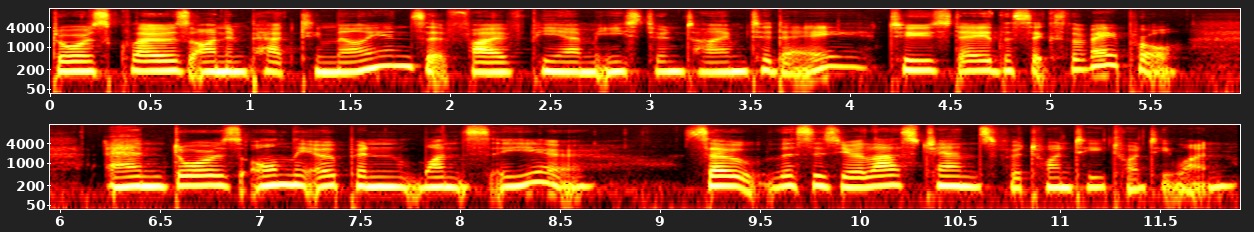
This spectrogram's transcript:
Doors close on Impacting Millions at 5 p.m. Eastern Time today, Tuesday, the 6th of April, and doors only open once a year. So, this is your last chance for 2021.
